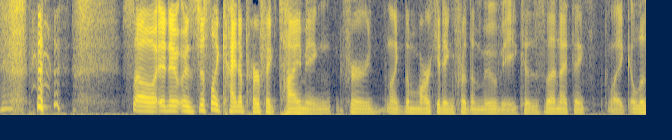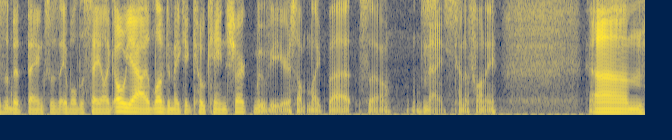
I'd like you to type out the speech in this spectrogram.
so and it was just like kind of perfect timing for like the marketing for the movie cuz then I think like Elizabeth Banks was able to say like oh yeah I'd love to make a cocaine shark movie or something like that. So it's Nice. kind of funny. Um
